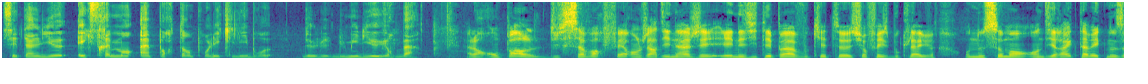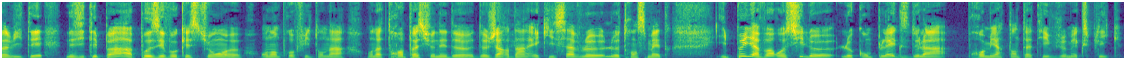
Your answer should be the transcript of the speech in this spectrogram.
C'est un lieu extrêmement important l'équilibre de- du milieu urbain. Alors, on parle du savoir-faire en jardinage et, n'hésitez pas, vous qui êtes euh, sur Facebook Live, on, nous sommes en, direct avec nos invités. N'hésitez pas à poser vos questions. euh, on en profite. On a, on a trois passionnés de, jardin et qui savent le, transmettre. Il peut y avoir aussi le complexe de la première tentative. Je m'explique.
